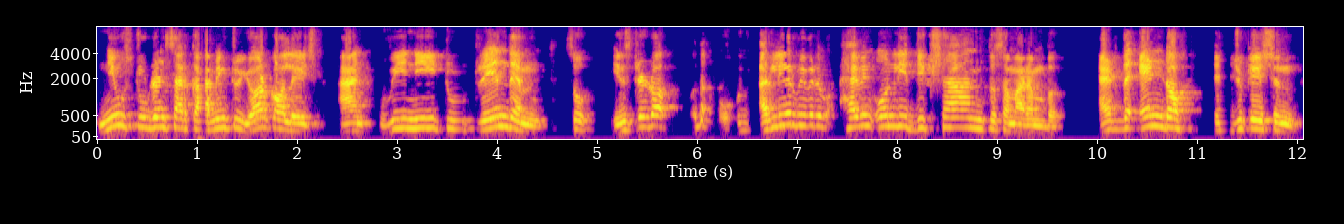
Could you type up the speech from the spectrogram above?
new students are coming to your college and we need to train them. So instead of, earlier we were having only Dikshant Samarambha. At the end of education,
